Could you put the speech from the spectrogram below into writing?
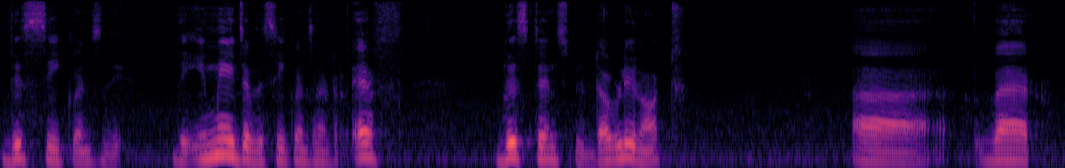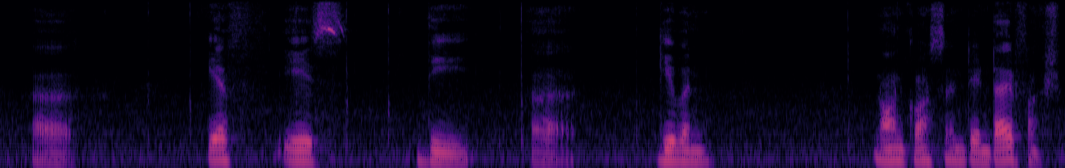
this sequence the, the image of the sequence under f this tends to w naught uh, where uh, f is the uh, given non-constant entire function.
